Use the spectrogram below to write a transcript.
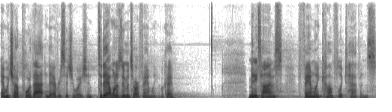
And we try to pour that into every situation. Today, I want to zoom into our family, okay? Many times, family conflict happens.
